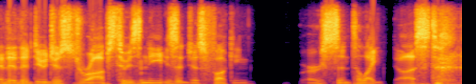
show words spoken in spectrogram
and then the dude just drops to his knees and just fucking bursts into like dust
